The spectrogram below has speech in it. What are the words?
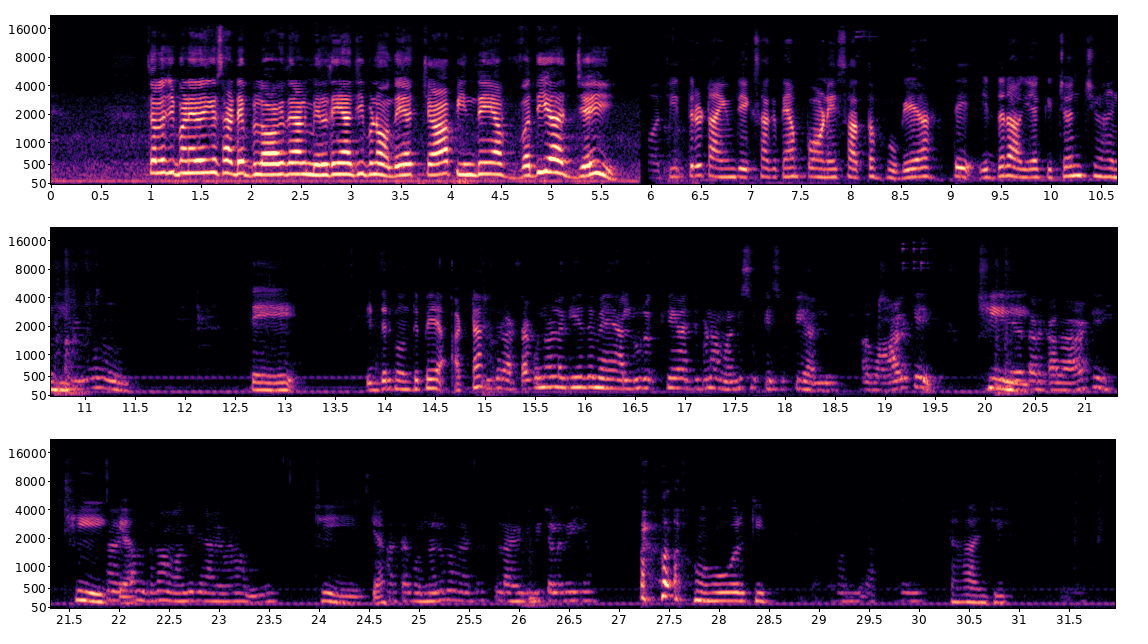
ਚਲੋ ਜੀ, ਬਣੇ ਰਹੀਏ ਸਾਡੇ ਬਲੌਗ ਦੇ ਨਾਲ, ਮਿਲਦੇ ਆ ਜੀ, ਬਣਾਉਂਦੇ ਆ, ਚਾਹ ਪੀਂਦੇ ਆ, ਵਧੀਆ ਜਈ। ਜੀ ਇੱਧਰ ਟਾਈਮ ਦੇਖ ਸਕਦੇ ਆ ਪੌਣੇ 7 ਹੋ ਗਏ ਆ ਤੇ ਇੱਧਰ ਆ ਗਿਆ ਕਿਚਨ ਚ ਹਾਂਜੀ। ਤੇ ਇੱਧਰ ਗੁੰਨਦੇ ਪਏ ਆਟਾ? ਇਧਰ ਆਟਾ ਗੁੰਨਣ ਲੱਗੀ ਤੇ ਮੈਂ ਆਲੂ ਰੱਖੇ ਅੱਜ ਬਣਾਵਾਂਗੇ ਸੁੱਕੇ ਸੁੱਕੇ ਆਲੂ। ਉਬਾਲ ਕੇ ਠੀਕ। ਤੜਕਾ ਲਾ ਕੇ ਠੀਕ ਆ। ਤੁਹਾਨੂੰ ਦਿਖਾਵਾਂਗੇ ਤੇ ਨਾਲੇ ਬਣਾਵਾਂਗੇ। ਠੀਕ ਆ। ਆਟਾ ਗੁੰਨ ਲਵਾਂ ਮੈਂ ਤਾਂ ਲਾਈਟ ਵੀ ਚਲ ਗਈ ਆ। ਹੋਰ ਕੀ? ਹਾਂਜੀ।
